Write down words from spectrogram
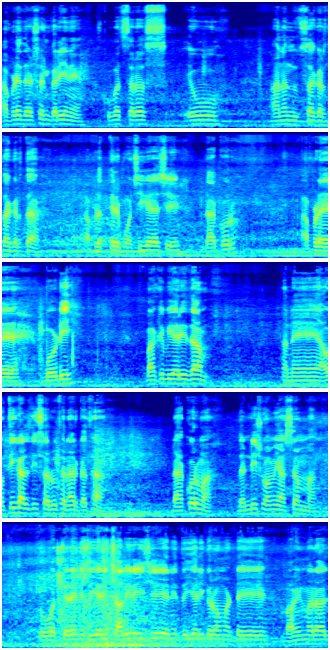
આપણે દર્શન કરીને ખૂબ જ સરસ એવું આનંદ ઉત્સાહ કરતાં કરતાં આપણે અત્યારે પહોંચી ગયા છીએ ડાકોર. આપણે બોડી બાંકી બિહારી ધામ અને આવતીકાલથી શરૂ થનાર કથા ડાકોરમાં, દંડી સ્વામી આશ્રમમાં. તો અત્યારે એની તૈયારી ચાલી રહી છે. એની તૈયારી કરવા માટે ભાવિન મહારાજ,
